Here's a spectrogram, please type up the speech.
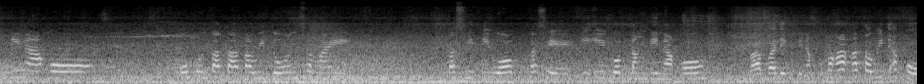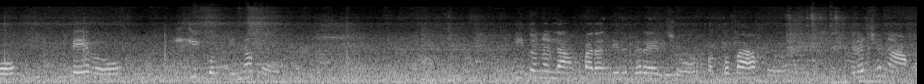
Hindi na ako pupunta tatawid doon sa may Pasity Walk kasi iikot lang din ako. Babalik din ako. Makakatawid ako, pero iikot din ako. Dito na lang para dire-diretso. Pagbaba ko, diretso na ako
